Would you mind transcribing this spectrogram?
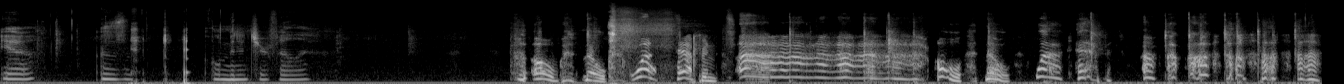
Yeah. It was a little miniature fella. Oh no! What happened? Ah! Oh no! What happened? Ah, ah, ah, ah.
